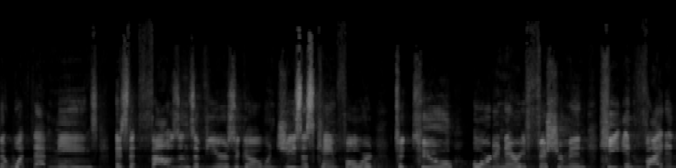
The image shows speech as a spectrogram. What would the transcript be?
that what that means is that thousands of years ago, when Jesus came forward to two ordinary fishermen, he invited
